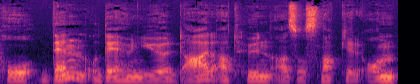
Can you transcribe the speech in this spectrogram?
på den, og det hun gjør der, at hun altså snakker om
